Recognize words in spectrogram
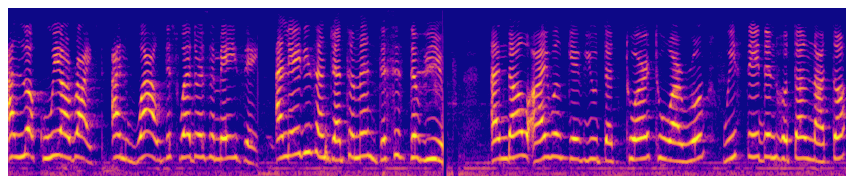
And look, we arrived. And wow, this weather is amazing. And ladies and gentlemen, this is the view. And now I will give you the tour to our room. We stayed in Hotel Nata,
